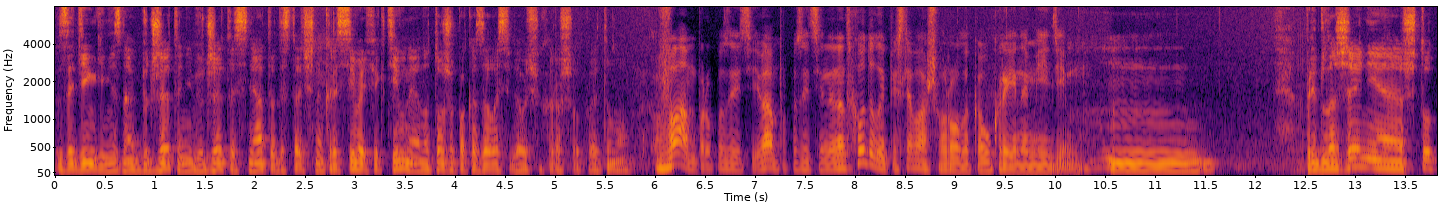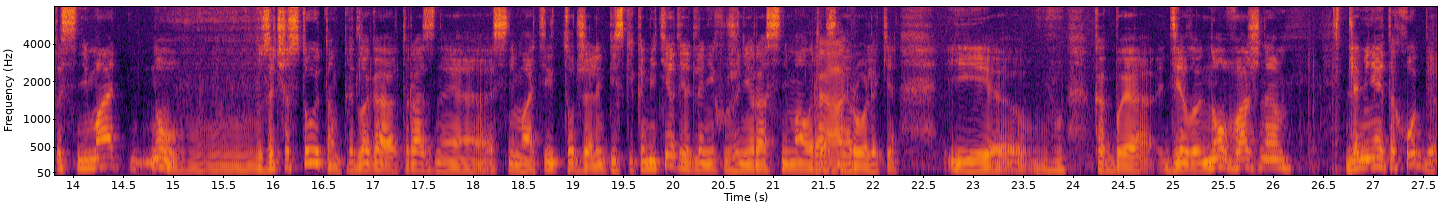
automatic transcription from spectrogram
за деньги, не знаю, бюджета, не бюджета, снято достаточно красиво, эффективно, и оно тоже показало себя очень хорошо. Поэтому Вам пропозиції, вам пропозиції не надходили після вашого ролика Україна мій дім? М, предложение что-то снимать, ну, в- зачастую там предлагают разные снимать. И тот же Олимпийский комитет, я для них уже не раз снимал Так. разные ролики. И э, в- как бы делаю. Но важно... Для меня это хобби,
